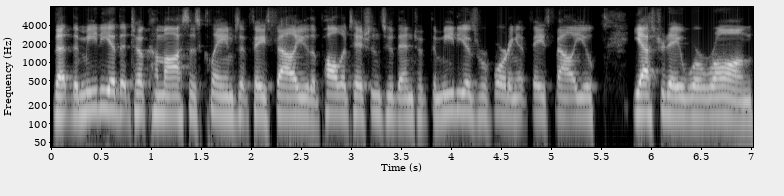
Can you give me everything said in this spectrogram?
that the media that took Hamas's claims at face value, the politicians who then took the media's reporting at face value yesterday were wrong.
